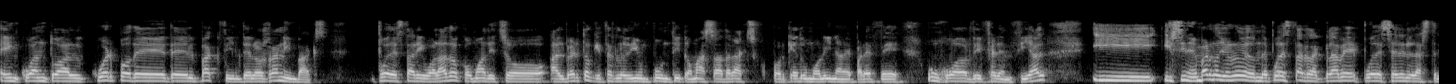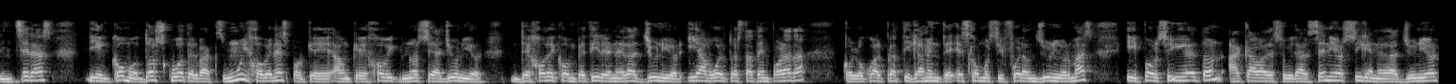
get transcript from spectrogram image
en cuanto al cuerpo del backfield, de los running backs puede estar igualado, como ha dicho Alberto, quizás le di un puntito más a Drax porque Edu Molina me parece un jugador diferencial. Y, sin embargo yo creo que donde puede estar la clave puede ser en las trincheras y en cómo dos quarterbacks muy jóvenes, porque aunque Jovic no sea junior, dejó de competir en edad junior y ha vuelto esta temporada, con lo cual prácticamente es como si fuera un junior más. Y Paul Singleton acaba de subir al senior, sigue en edad junior.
